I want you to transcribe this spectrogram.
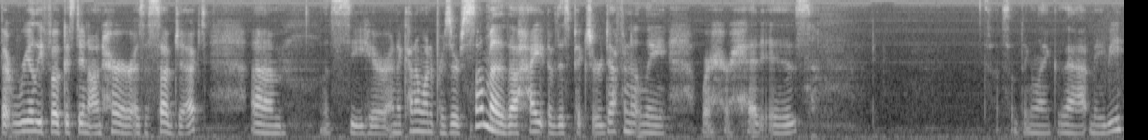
but really focused in on her as a subject. Um, let's see here. And I kind of want to preserve some of the height of this picture, definitely where her head is. So something like that, maybe.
